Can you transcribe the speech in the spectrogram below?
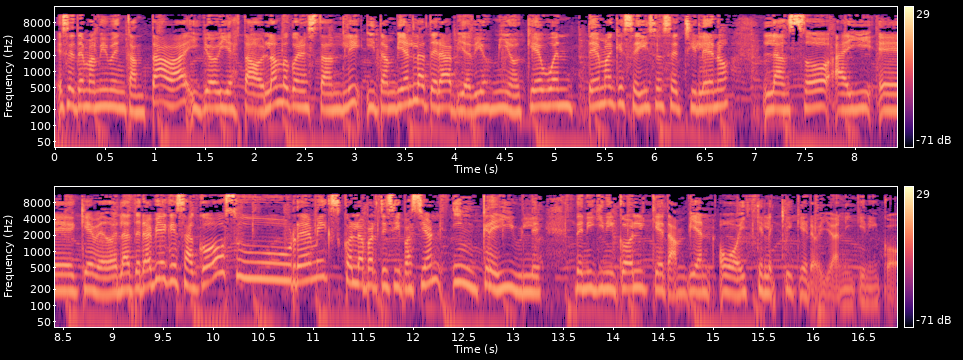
ese tema a mí me encantaba y yo había estado hablando con Stanley, y también La terapia, Dios mío, qué buen tema que se hizo ese chileno, lanzó ahí eh, Quevedo. La terapia que sacó su remix con la participación increíble de Nicky Nicole, que también, hoy que, que quiero yo a Nicky Nicole.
